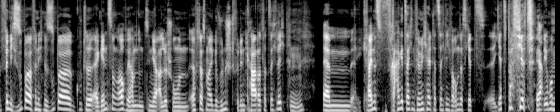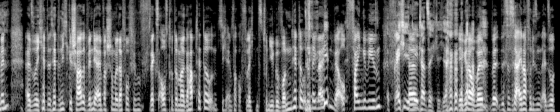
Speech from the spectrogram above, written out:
finde ich super, finde ich eine super gute Ergänzung auch. Wir haben uns den ja alle schon öfters mal gewünscht für den Kader tatsächlich. Mhm. Ähm, kleines Fragezeichen für mich halt tatsächlich, warum das jetzt, äh, jetzt passiert ja. in dem Moment. Mhm. Also ich hätte, es hätte nicht geschadet, wenn der einfach schon mal davor fünf, sechs Auftritte mal gehabt hätte und sich einfach auch vielleicht ins Turnier gewonnen hätte oder dergleichen. Wäre auch fein gewesen. Freche Idee äh, tatsächlich, ja. Ja, genau, weil, weil das ist ja einer von diesen, also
